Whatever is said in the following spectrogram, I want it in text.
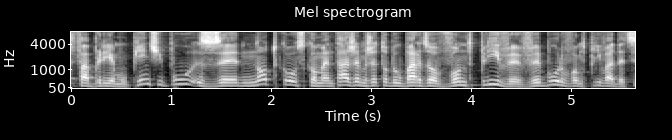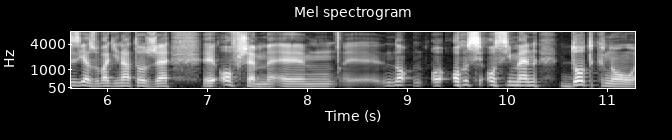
Fabriemu 5,5 z notką, z komentarzem, że to był bardzo wątpliwy wybór, wątpliwa decyzja z uwagi na to, że owszem, no, Osimen dotknął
